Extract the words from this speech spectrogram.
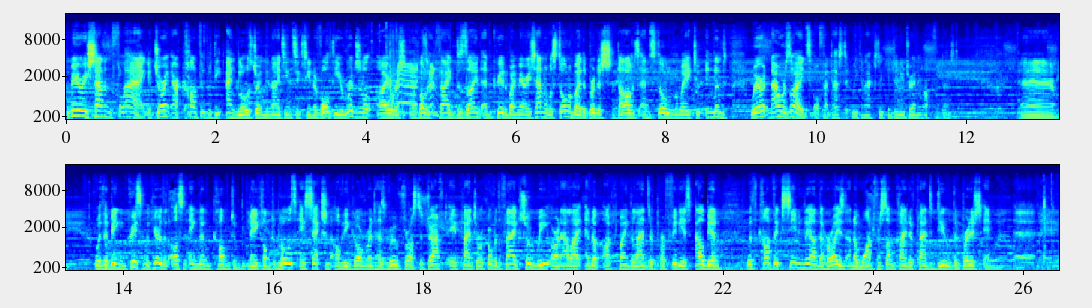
The Mary Shannon flag. During our conflict with the Anglos during the 1916 revolt, the original Irish Republic flag designed and created by Mary Shannon was stolen by the British dogs and stolen away to England, where it now resides. Oh, fantastic. We can actually continue training off. Fantastic. Um, with it being increasingly clear that us and England come to, may come to blows, a section of the government has moved for us to draft a plan to recover the flag should we or an ally end up occupying the lands of perfidious Albion, with conflict seemingly on the horizon and a want for some kind of plan to deal with the British in, uh, in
